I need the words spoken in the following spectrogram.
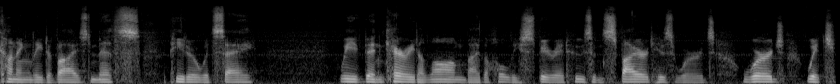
cunningly devised myths, Peter would say. We've been carried along by the Holy Spirit who's inspired his words, words which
